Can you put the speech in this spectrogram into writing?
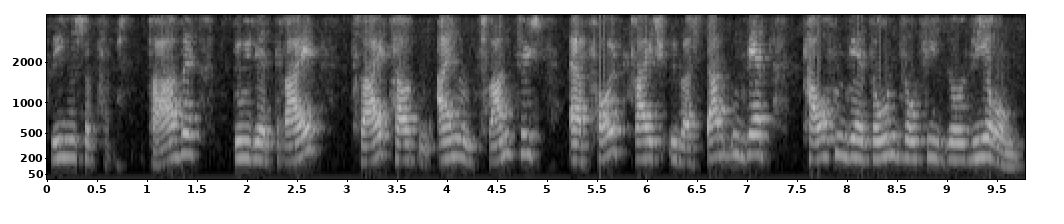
klinische Phase, Studie 3, 2021 erfolgreich überstanden wird, kaufen wir so und so viel Dosierung.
